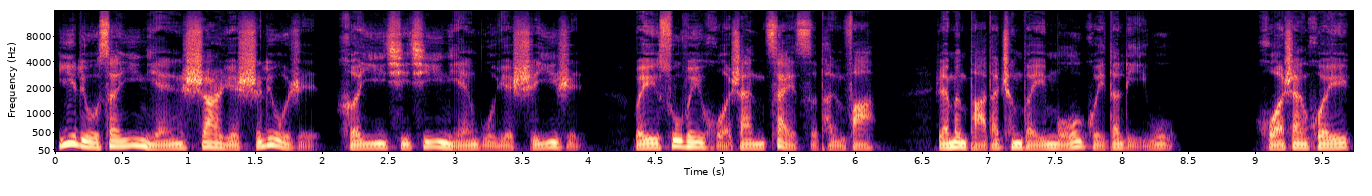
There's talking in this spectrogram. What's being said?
一六三一年十二月十六日和一七七一年五月十一日，维苏威火山再次喷发。人们把它称为“魔鬼的礼物”。火山灰、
